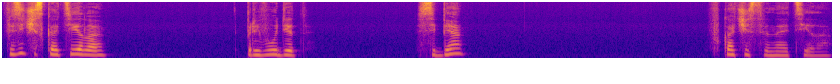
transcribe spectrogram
физическое тело приводит себя в качественное тело.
